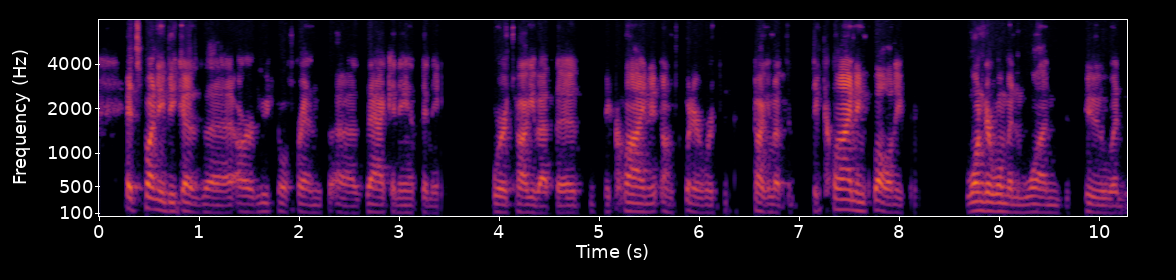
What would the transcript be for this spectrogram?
it's funny because uh, our mutual friends uh, Zach and Anthony were talking about the decline on Twitter. We're talking about the decline in quality from Wonder Woman one to two and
